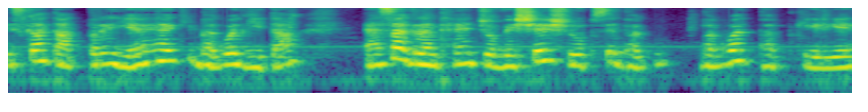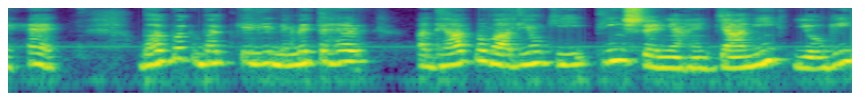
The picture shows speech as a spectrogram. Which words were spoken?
इसका तात्पर्य यह है कि भगवत गीता ऐसा ग्रंथ है जो विशेष रूप से भग, भगवत भक्त के लिए है। भगवत भक्त के लिए निमित्त है अध्यात्मवादियों की तीन श्रेणियाँ हैं ज्ञानी योगी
